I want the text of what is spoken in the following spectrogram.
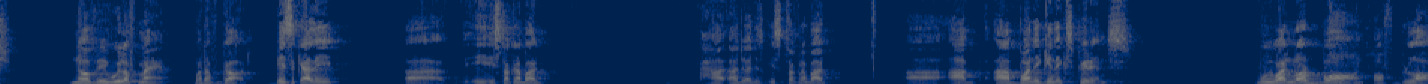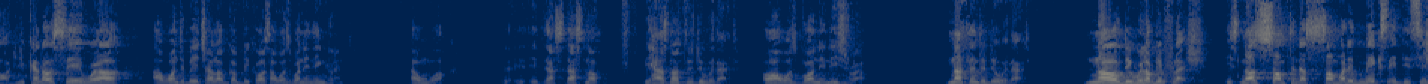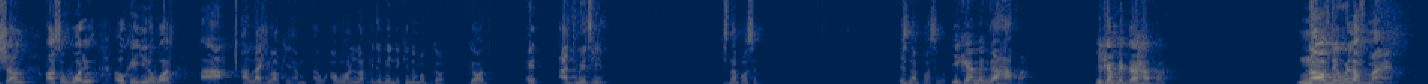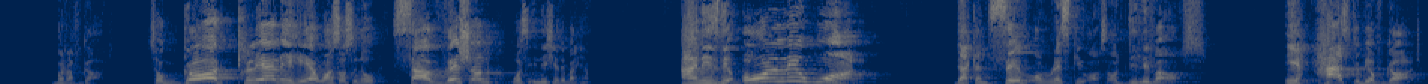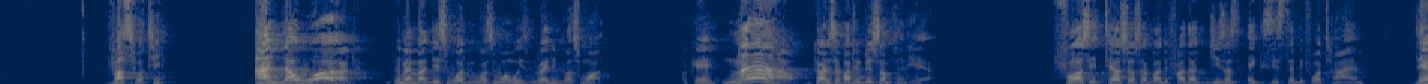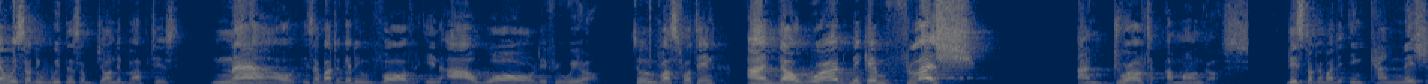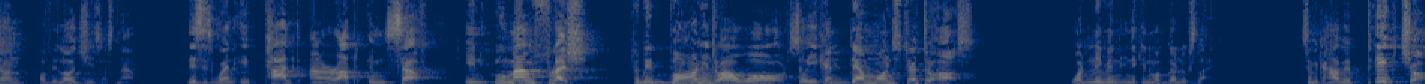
nor of the will of man, but of God. Basically, uh, he's talking about how, how do I, he's talking about uh, our, our born again experience. We were not born of blood. You cannot say, well, I want to be a child of God because I was born in England. That won't work. It, it, that's, that's not, it has nothing to do with that. Or I was born in Israel. Nothing to do with that. No, the will of the flesh. It's not something that somebody makes a decision as to what, okay, you know what? ah, I like Lucky. I, I want Lucky to be in the kingdom of God. God, admit him. It's not possible. It's not possible. You can't make that happen. You can't make that happen. Not of the will of man, but of God. So God clearly here wants us to know salvation was initiated by him. And he's the only one that can save or rescue us or deliver us. It has to be of God. Verse 14. And the word, remember, this word was the one we read in verse 1. Okay? Now, God is about to do something here. First, it tells us about the fact that Jesus existed before time. Then we saw the witness of John the Baptist. Now, he's about to get involved in our world, if you will. So in verse 14, and the word became flesh and dwelt among us. This is talking about the incarnation of the Lord Jesus now. This is when he packed and wrapped himself in human flesh to be born into our world so he can demonstrate to us what living in the kingdom of God looks like. So we can have a picture,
